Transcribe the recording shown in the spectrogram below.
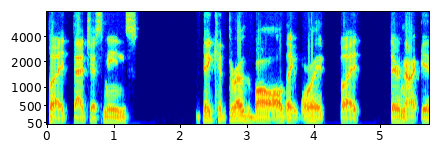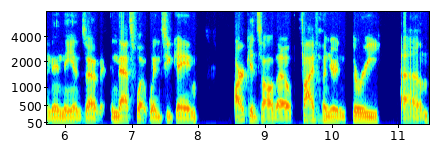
but that just means they could throw the ball all they want, but they're not getting in the end zone, and that's what wins you game. Arkansas though, 503, um,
